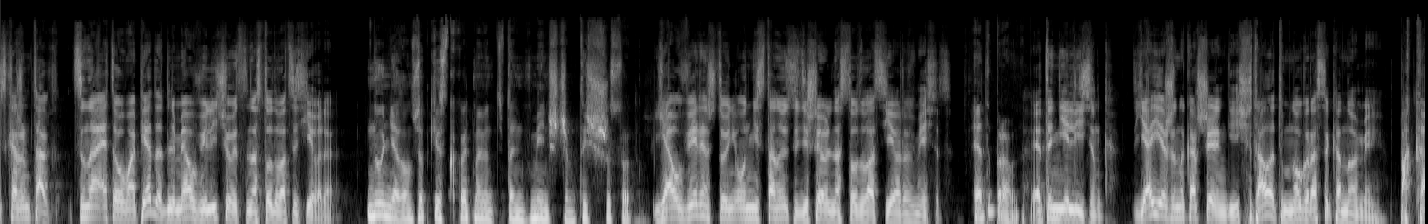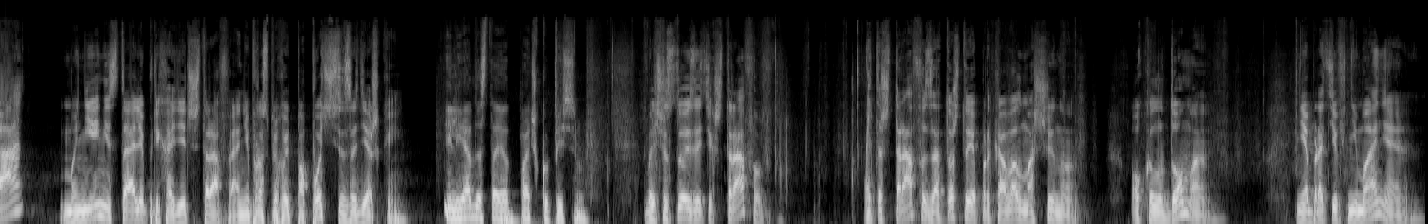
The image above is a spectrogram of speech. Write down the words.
скажем так, цена этого мопеда для меня увеличивается на 120 евро. Ну нет, он все-таки в какой-то момент станет меньше, чем 1600. Я уверен, что он не становится дешевле на 120 евро в месяц. Это правда. Это не лизинг. Я езжу на каршеринге и считал это много раз экономией. Пока мне не стали приходить штрафы. Они просто приходят по почте с задержкой. Илья достает пачку писем. Большинство из этих штрафов – это штрафы за то, что я парковал машину около дома, не обратив внимания,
